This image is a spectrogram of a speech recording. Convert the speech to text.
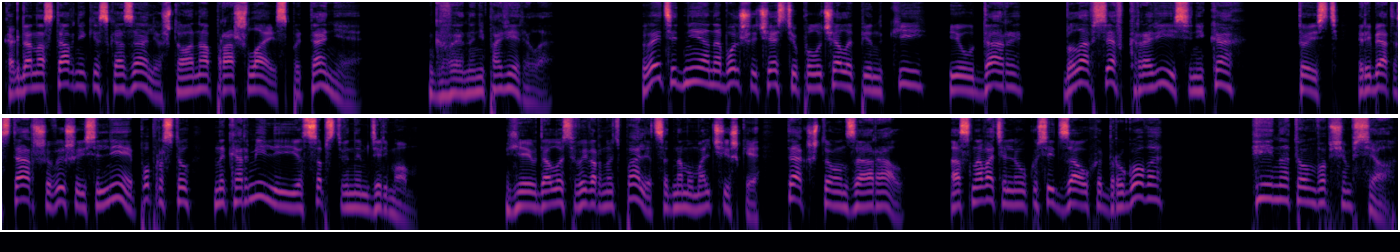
Когда наставники сказали, что она прошла испытание, Гвена не поверила. В эти дни она большей частью получала пинки и удары, была вся в крови и синяках, то есть ребята старше, выше и сильнее попросту накормили ее собственным дерьмом. Ей удалось вывернуть палец одному мальчишке так, что он заорал, основательно укусить за ухо другого, и на том, в общем, все.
